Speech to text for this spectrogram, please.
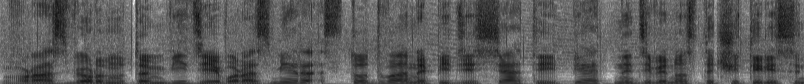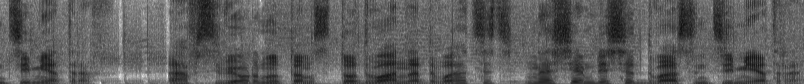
В развернутом виде его размер 102 на 50 и 5 на 94 сантиметров, а в свернутом 102 на 20 на 72 сантиметра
